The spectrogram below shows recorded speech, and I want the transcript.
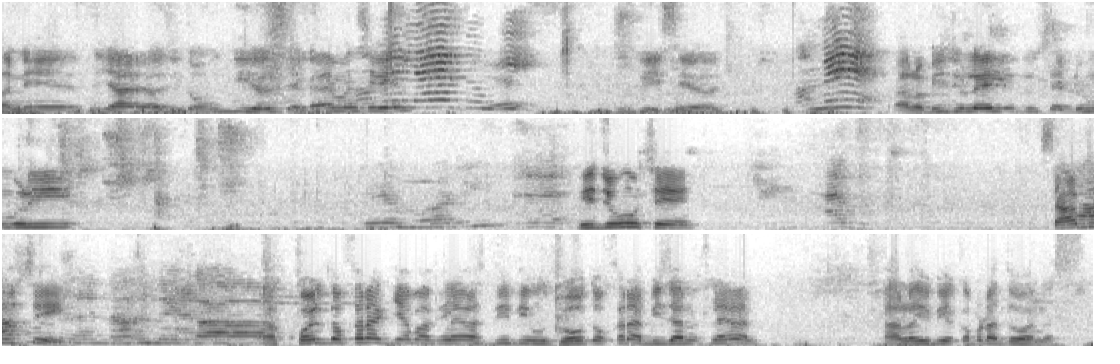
અને ત્યારે હજી તો ઉગી હશે કાંઈ મનસી ઉગી છે હજી. ચાલો બીજું લઈ લીધું છે ડુંગળી. બીજું શું છે? સાબુ છે? ખોલ તો ખરા કે બાક લેવા દીધી દીદી હું જોઉં તો ખરા બીજા નથી લેવા ને હાલો એ બે કપડાં ધોવાના છે.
